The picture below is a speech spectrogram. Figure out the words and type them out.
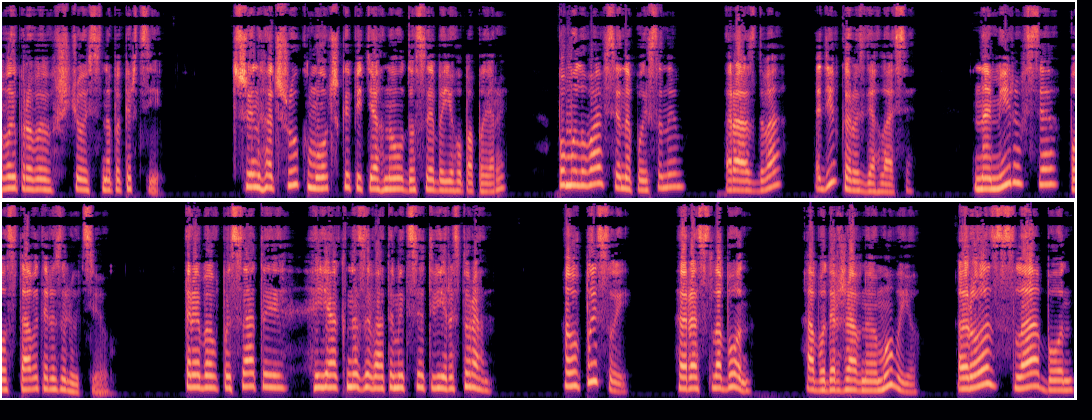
виправив щось на папірці. Чингачук мовчки підтягнув до себе його папери, помилувався написаним. Раз, два, дівка роздяглася, намірився поставити резолюцію. Треба вписати, як називатиметься твій ресторан. Вписуй розслабон або державною мовою розслабон.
